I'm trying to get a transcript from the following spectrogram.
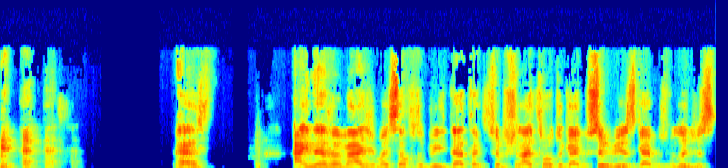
Has I never imagined myself to be that exception. I thought the guy was serious, the guy was religious.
